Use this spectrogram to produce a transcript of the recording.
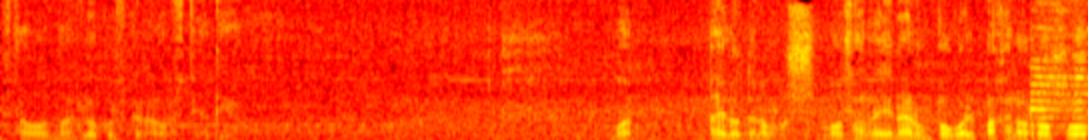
Estamos más locos que la hostia, tío. Bueno, ahí lo tenemos. Vamos a rellenar un poco el pájaro rojo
